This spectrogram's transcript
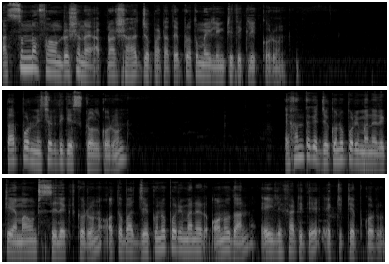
আসুন্না ফাউন্ডেশনে আপনার সাহায্য পাঠাতে প্রথমে এই লিঙ্কটিতে ক্লিক করুন। তারপর নিচের দিকে স্ক্রল করুন। এখান থেকে যে কোনো পরিমাণের একটি অ্যামাউন্ট সিলেক্ট করুন অথবা যে কোনো পরিমাণের অনুদান এই লেখাটিতে একটি ট্যাপ করুন।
